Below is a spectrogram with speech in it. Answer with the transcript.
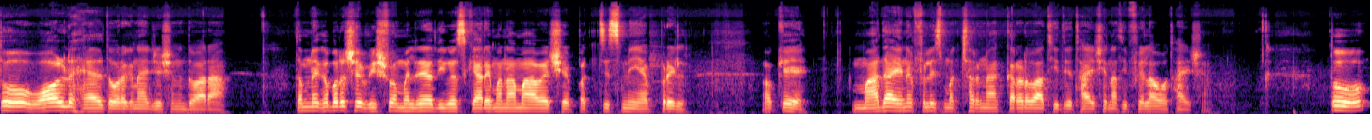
તો વર્લ્ડ હેલ્થ ઓર્ગેનાઇઝેશન દ્વારા. તમને ખબર છે વિશ્વ મેલેરિયા દિવસ ક્યારે મનાવવામાં આવે છે? પચીસમી એપ્રિલ. ઓકે. માદા એનેફિલિસ મચ્છરના કરડવાથી તે થાય છે, એનાથી ફેલાવો થાય છે. તો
